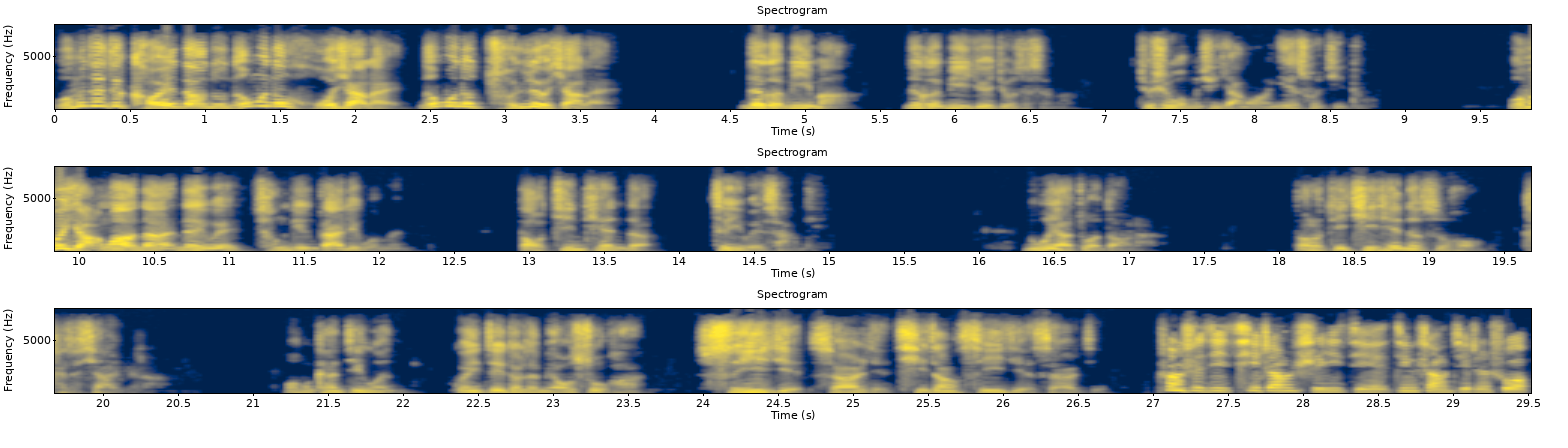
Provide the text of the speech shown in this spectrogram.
我们在这考验当中能不能活下来，能不能存留下来？那个密码，那个秘诀就是什么？就是我们去仰望耶稣基督。我们仰望那那位曾经带领我们到今天的这一位上帝。挪亚做到了。到了第七天的时候，开始下雨了。我们看经文关于这段的描述哈。十一节、十二节，七章十一节、十二节。创世纪七章十一节，经上接着说：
